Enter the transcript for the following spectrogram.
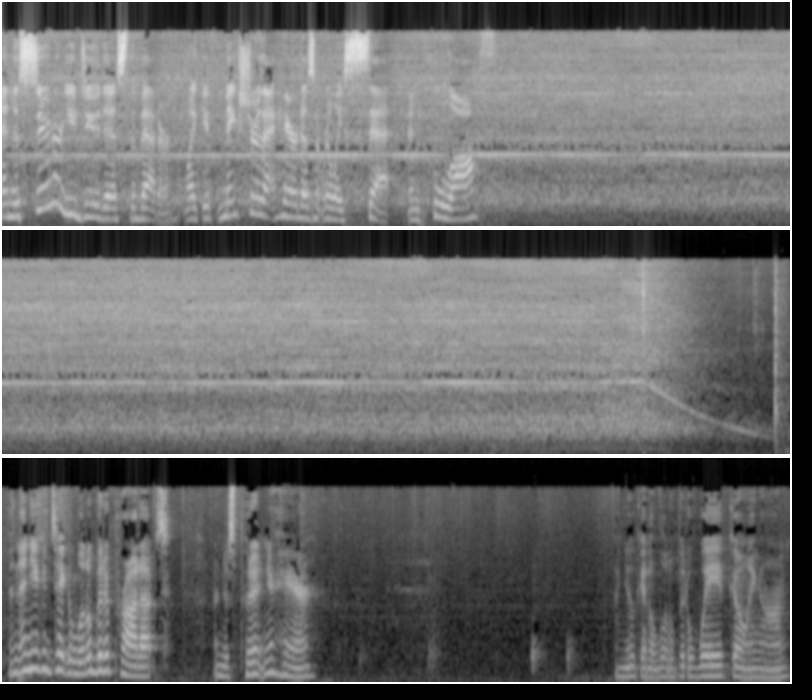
And the sooner you do this, the better. Like, if make sure that hair doesn't really set and cool off. And then you can take a little bit of product and just put it in your hair. And you'll get a little bit of wave going on.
